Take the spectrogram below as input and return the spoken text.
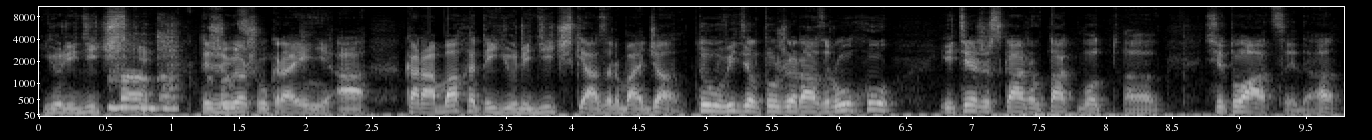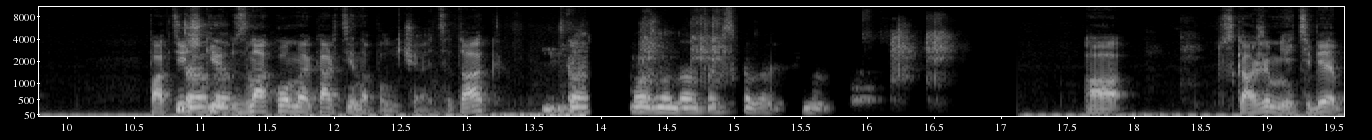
Юридически. Да, да, ты живешь в Украине, а Карабах это юридически Азербайджан. Ты увидел ту же разруху и те же, скажем так, вот э, ситуации, да? Фактически да, да. знакомая картина получается, так? Да, можно, да, так сказать. Да. А скажи мне, тебе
